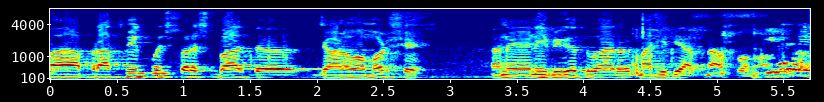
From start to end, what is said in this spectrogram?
આ પ્રાથમિક પૂછપરછ બાદ જાણવા મળશે અને એની વિગતવાર માહિતી આપને આપવામાં આવશે.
